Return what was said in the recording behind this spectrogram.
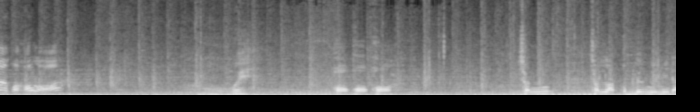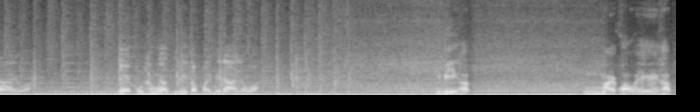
มากกว่าเขาเหรอ โอ้ย พอพอพอฉัน ฉันรับกับเรื่องนี้ไม่ได้วะแกคงทำงานที่นี่ต่อไปไม่ได้แล้ววะพี่บีครับ หมายความว่ายังไงครับ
